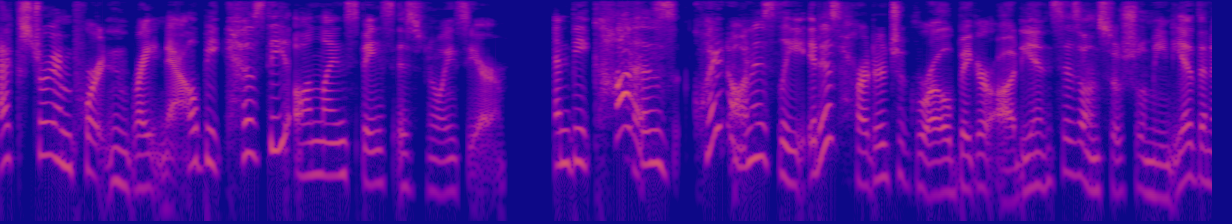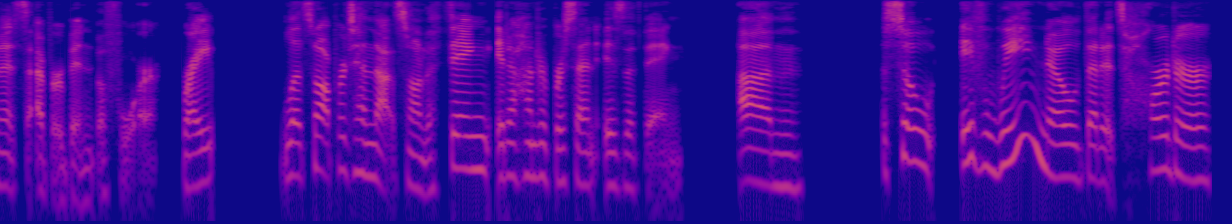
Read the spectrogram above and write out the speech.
extra important right now because the online space is noisier. And because quite honestly, it is harder to grow bigger audiences on social media than it's ever been before, right? Let's not pretend that's not a thing. It 100% is a thing. Um, so if we know that it's harder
